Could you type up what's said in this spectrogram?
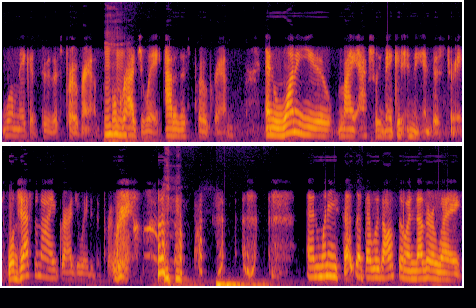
will make it through this program mm-hmm. will graduate out of this program and one of you might actually make it in the industry. Well, Jeff and I graduated the program. And when he said that, that was also another like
